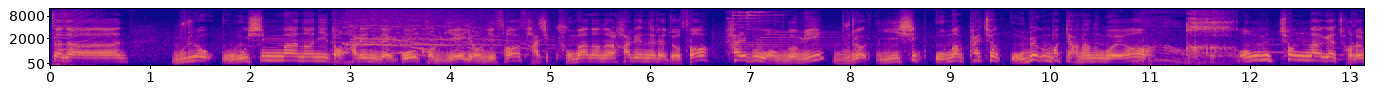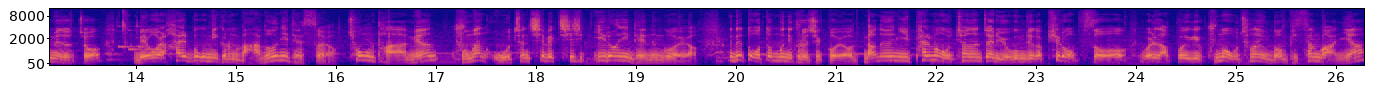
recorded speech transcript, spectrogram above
짜잔. 무려 50만 원이 더 할인되고 거기에 여기서 49만 원을 할인을 해줘서 할부 원금이 무려 25만 8,500원 밖에 안 하는 거예요. 크, 엄청나게 저렴해졌죠. 매월 할부금이 그럼 만 원이 됐어요. 총 다 하면 9만 5,771원이 되는 거예요. 근데 또 어떤 분이 그러실 거예요. 나는 이 8만 5천 원짜리 요금제가 필요 없어. 월 납부액이 9만 5천 원이면 너무 비싼 거 아니야?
